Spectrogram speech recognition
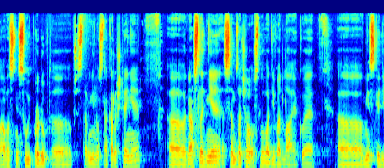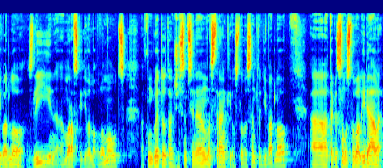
má vlastně svůj produkt představení Nos na Karlštejně. Následně jsem začal oslovovat divadla, jako je Eh, Městské divadlo Zlín, eh, Moravské divadlo Olomouc. Funguje to tak, že jsem si najel na stránky, oslovil jsem to divadlo takhle jsem oslovoval i dále.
